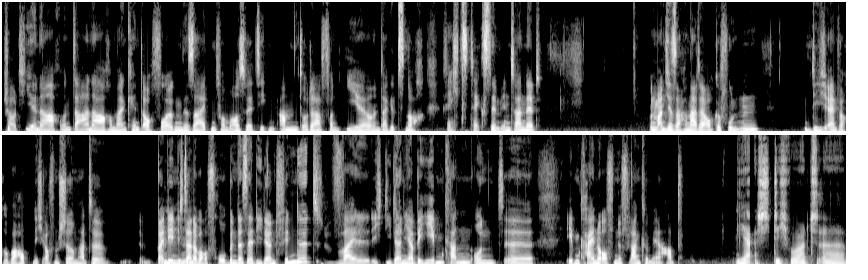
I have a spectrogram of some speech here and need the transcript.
schaut hier nach und danach und man kennt auch folgende Seiten vom Auswärtigen Amt oder von hier und da gibt's noch Rechtstexte im Internet. Und manche Sachen hat er auch gefunden, die ich einfach überhaupt nicht auf dem Schirm hatte, bei denen mhm. ich dann aber auch froh bin, dass er die dann findet, weil ich die dann ja beheben kann und äh, eben keine offene Flanke mehr habe. Ja, Stichwort äh,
